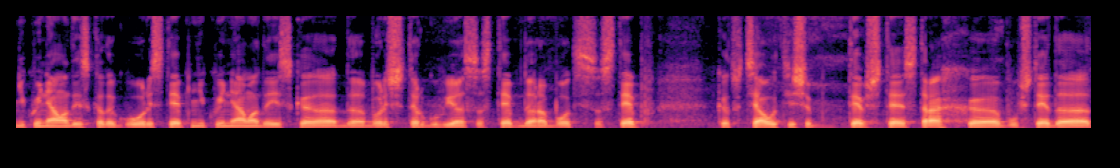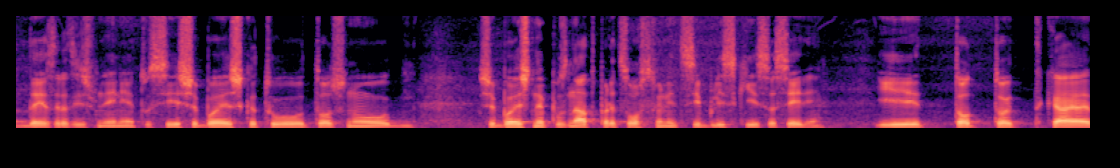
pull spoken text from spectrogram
никой няма да иска да говори с теб, никой няма да иска да върши търговия с теб, да работи с теб. Като цяло ти ще, теб ще е страх въобще да, да изразиш мнението си, ще бъдеш като точно, ще бъдеш непознат пред собствените си близки и съседи. И то, то така е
